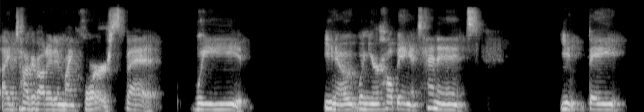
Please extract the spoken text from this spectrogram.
I talk about it in my course, but we, you know, when you're helping a tenant, you, they,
